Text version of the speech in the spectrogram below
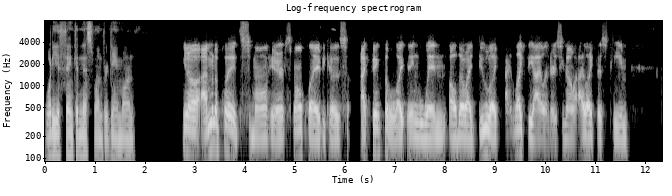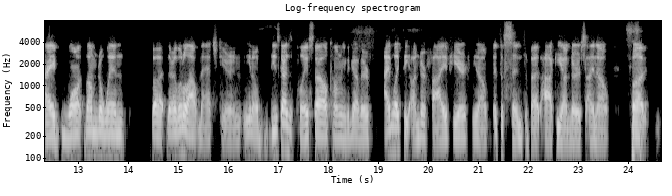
What do you think in this one for game one? You know, I'm going to play it small here, small play, because I think the Lightning win, although I do like I like the Islanders, you know, I like this team. I want them to win, but they're a little outmatched here. And you know, these guys' play style coming together. I'd like the under five here. You know, it's a sin to bet hockey unders, I know. But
